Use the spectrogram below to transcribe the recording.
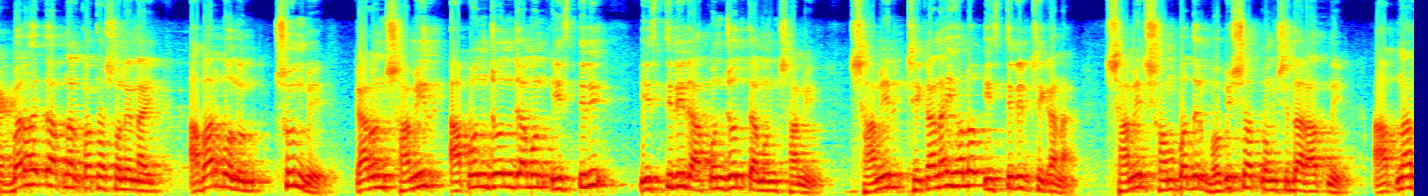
একবার হয়তো আপনার কথা শোনে নাই, আবার বলুন, শুনবে। কারণ স্বামীর আপনজন যেমন স্ত্রী, স্ত্রীর আপনজন তেমন স্বামী। স্বামীর ঠিকানাই হলো স্ত্রীর ঠিকানা। স্বামীর সম্পদের ভবিষ্যৎ অংশীদার আপনি আপনার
